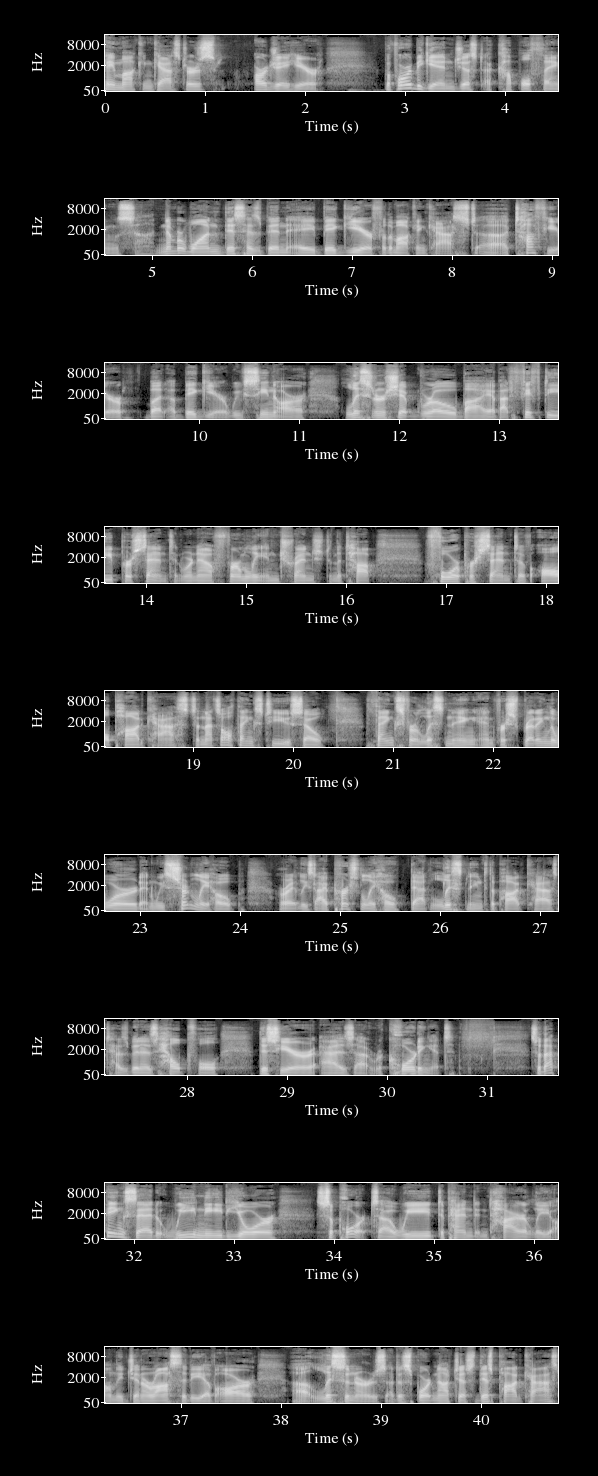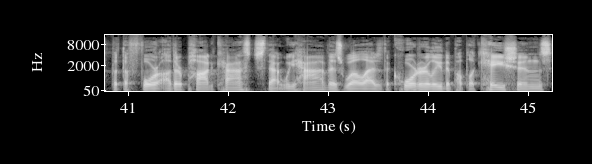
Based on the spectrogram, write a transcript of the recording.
Hey, Mockingcasters. RJ here. Before we begin, just a couple things. Number one, this has been a big year for the Mockingcast. Uh, a tough year, but a big year. We've seen our listenership grow by about 50%, and we're now firmly entrenched in the top 4% of all podcasts. And that's all thanks to you. So thanks for listening and for spreading the word. And we certainly hope, or at least I personally hope, that listening to the podcast has been as helpful this year as uh, recording it. So, that being said, we need your support. Uh, we depend entirely on the generosity of our uh, listeners to support not just this podcast, but the four other podcasts that we have, as well as the quarterly, the publications,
